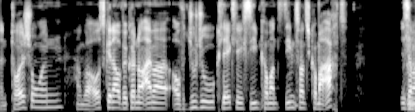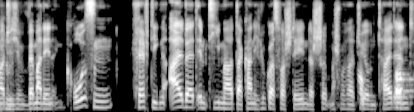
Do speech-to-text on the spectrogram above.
Enttäuschungen haben wir aus. Genau, wir können noch einmal auf Juju kläglich 7, 27,8. Ist aber Mhm. natürlich, wenn man den großen, kräftigen Albert im Team hat, da kann ich Lukas verstehen. Da schreibt man schon mal natürlich auf den Tight End.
